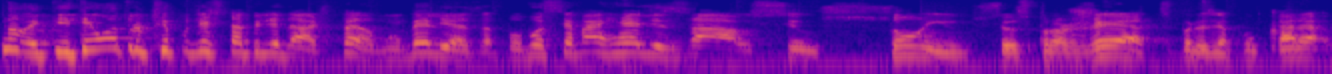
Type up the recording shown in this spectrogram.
não, e tem outro tipo de estabilidade. Pera, beleza, pô, você vai realizar os seus sonhos, seus projetos, por exemplo, o cara,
